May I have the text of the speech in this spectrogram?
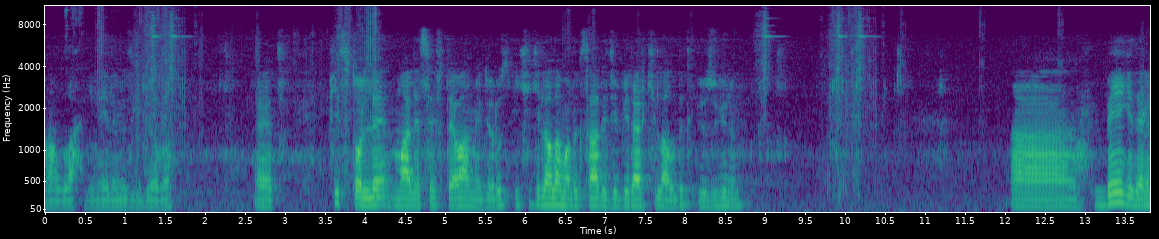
Allah yine elimiz gidiyor bu. Evet. Pistolle maalesef devam ediyoruz. 2 kill alamadık. Sadece birer kill aldık. Üzgünüm. Aa, B'ye gidelim.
